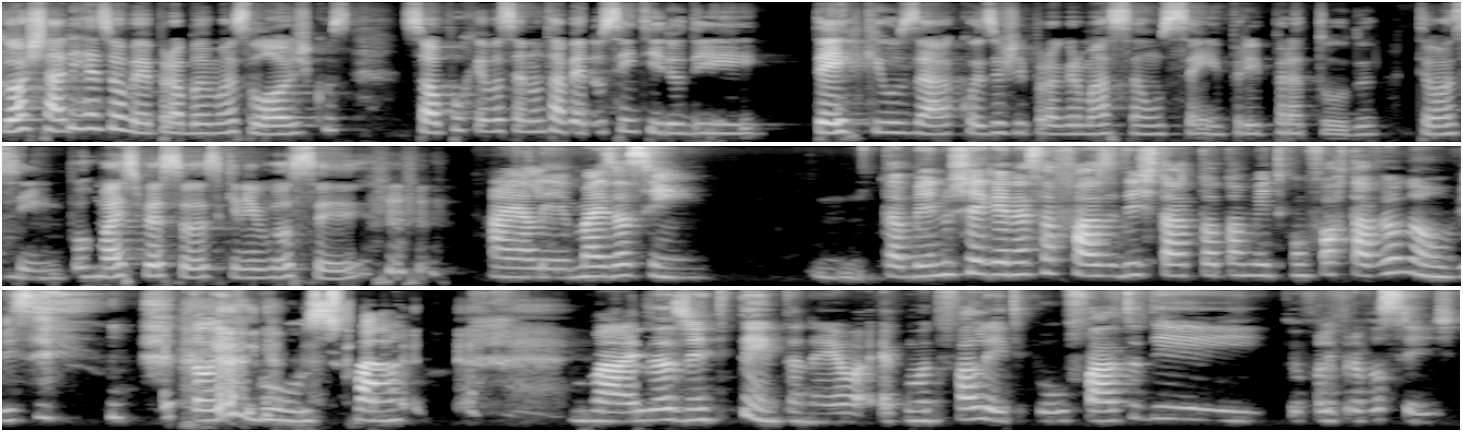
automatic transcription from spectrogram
gostar de resolver problemas lógicos só porque você não está vendo o sentido de ter que usar coisas de programação sempre para tudo. Então, assim, por mais pessoas que nem você. Ai, Ale, mas assim, também não cheguei nessa fase de estar totalmente confortável, não, vice. Tô em busca. Mas a gente tenta, né? É como eu te falei, tipo, o fato de. que eu falei para vocês,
